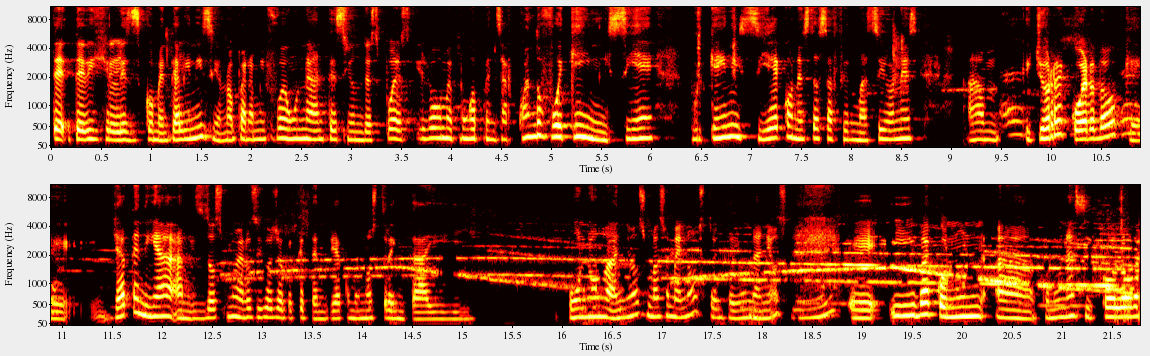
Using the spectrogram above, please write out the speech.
te, dije, les comenté al inicio, ¿no? Para mí fue un antes y un después. Y luego me pongo a pensar, ¿cuándo fue que inicié? ¿Por qué inicié con estas afirmaciones? Y yo recuerdo que ya tenía a mis dos primeros hijos, yo creo que tendría como unos 30 y unos años, más o menos, 31 años, eh, iba con, un, ah, con una psicóloga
